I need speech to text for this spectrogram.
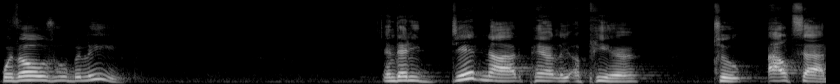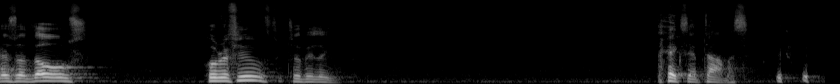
were those who believed. And that he did not apparently appear to outsiders or those who refused to believe, except Thomas.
